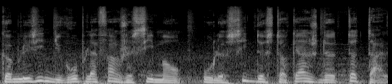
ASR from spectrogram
comme l'usine du groupe Lafarge Ciment ou le site de stockage de Total.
